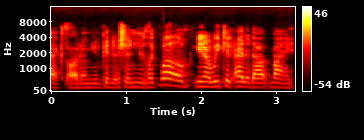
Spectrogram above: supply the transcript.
ex autoimmune condition. He was like, Well, you know, we could edit out my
